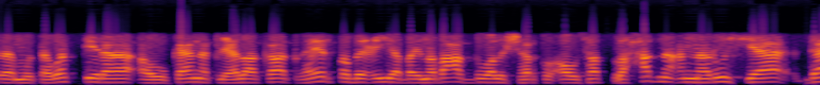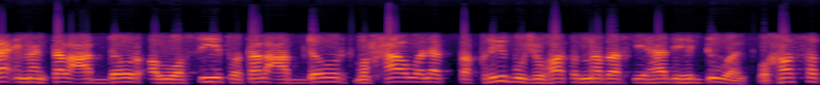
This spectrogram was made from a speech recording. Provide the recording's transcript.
متوترة أو كانت العلاقات غير طبيعية بين بعض دول الشرق الأوسط لاحظنا أن روسيا دائما تلعب دور الوسيط وتلعب دور محاولة تقريب وجهات النظر في هذه الدول. وخاصة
